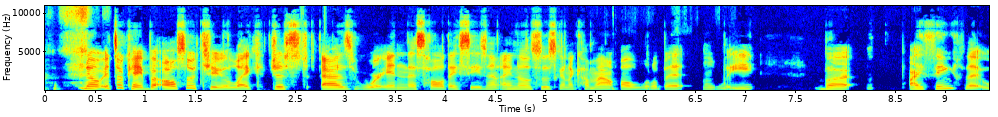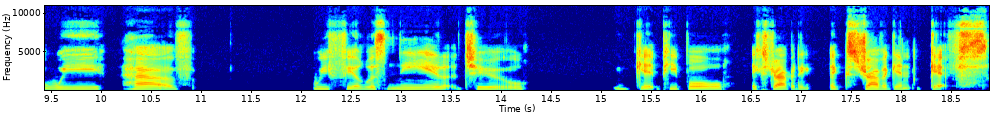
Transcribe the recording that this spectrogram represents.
no, it's okay. But also too, like just as we're in this holiday season, I know this is gonna come out a little bit late, but I think that we have we feel this need to get people extravagant extravagant gifts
